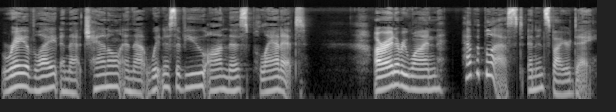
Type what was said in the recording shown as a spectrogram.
ray of light and that channel and that witness of you on this planet. All right, everyone, have a blessed and inspired day.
